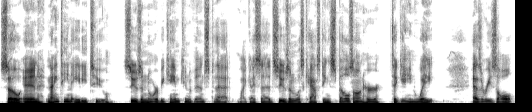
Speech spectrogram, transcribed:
So in 1982, Susan Knorr became convinced that, like I said, Susan was casting spells on her to gain weight. As a result,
